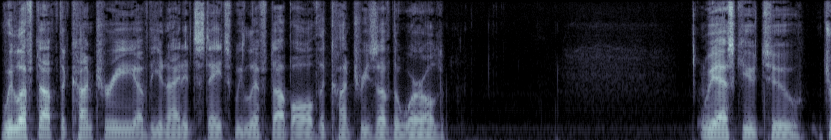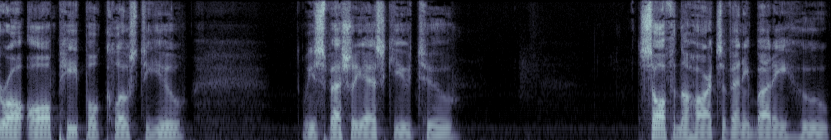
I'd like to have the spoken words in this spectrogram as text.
We lift up the country of the United States. We lift up all the countries of the world. We ask you to draw all people close to you. We especially ask you to soften the hearts of anybody who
